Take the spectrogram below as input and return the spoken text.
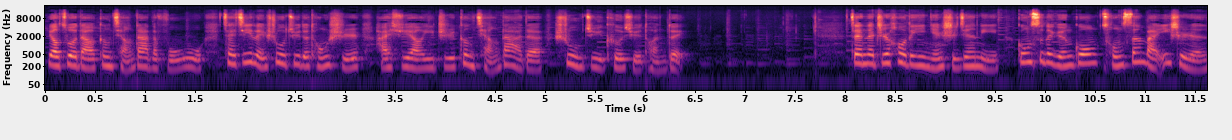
要做到更强大的服务，在积累数据的同时，还需要一支更强大的数据科学团队。在那之后的一年时间里，公司的员工从三百一十人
